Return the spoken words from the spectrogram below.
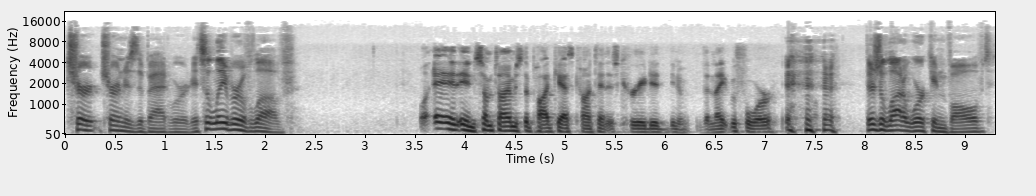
Churn, churn is the bad word. It's a labor of love. Well, and, and sometimes the podcast content is created, you know, the night before. There's a lot of work involved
